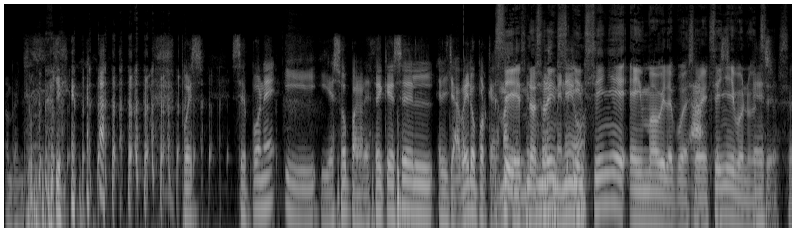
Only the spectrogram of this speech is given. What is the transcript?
pues se pone y, eso parece que es el, llavero, porque además. Sí, no, son Insigne e Inmóvil, puede ser. Ah, Insigne y Bonucci. Sí.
